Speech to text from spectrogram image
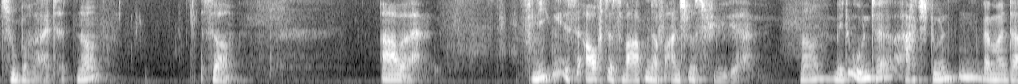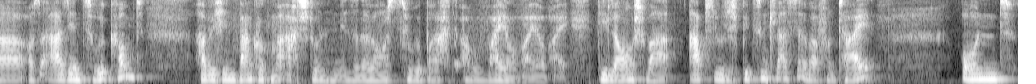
zubereitet. Ne? So. Aber Fliegen ist auch das Warten auf Anschlussflüge. Na, mitunter acht Stunden, wenn man da aus Asien zurückkommt, habe ich in Bangkok mal acht Stunden in so einer Lounge zugebracht. Oh wei, oh wei, oh wei. Die Lounge war absolute Spitzenklasse, war von Thai. Und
